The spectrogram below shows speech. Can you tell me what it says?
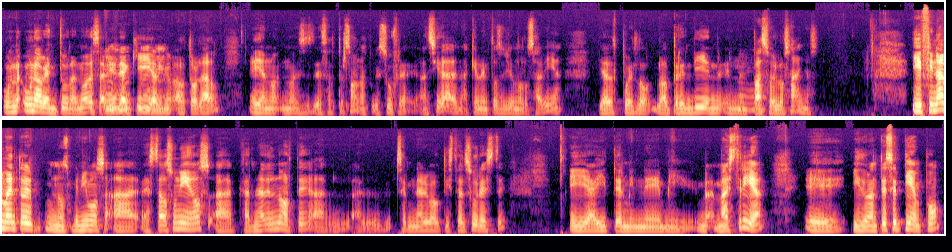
una, una, aventura, ¿no? De salir de aquí a, a, otro lado. Ella no, no, es de esas personas porque sufre ansiedad. En aquel entonces yo no lo sabía. Ya después lo, lo aprendí en, en el paso de los años. Y finalmente nos vinimos a Estados Unidos, a Carolina del Norte, al, al, Seminario Bautista del Sureste, y ahí terminé mi maestría. Eh, y durante ese tiempo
